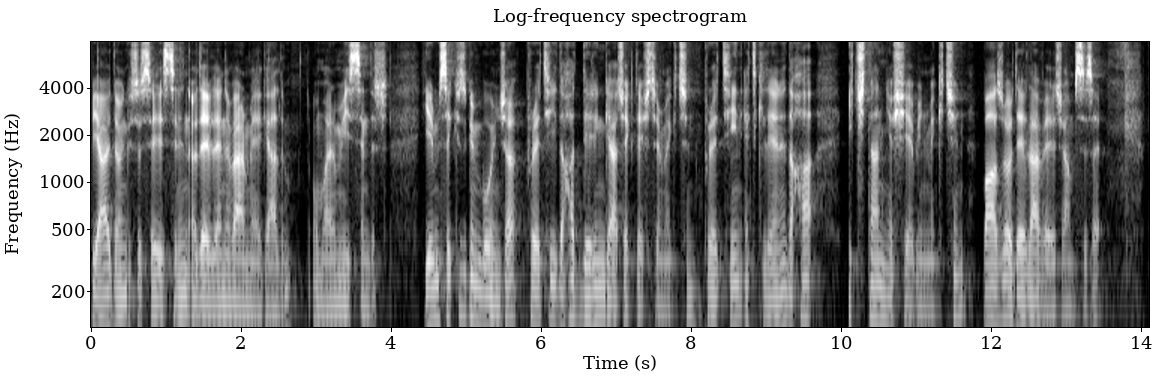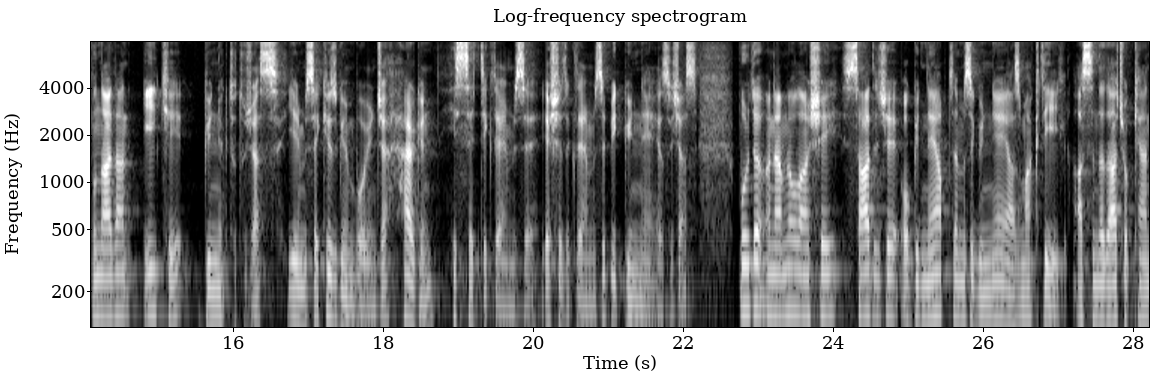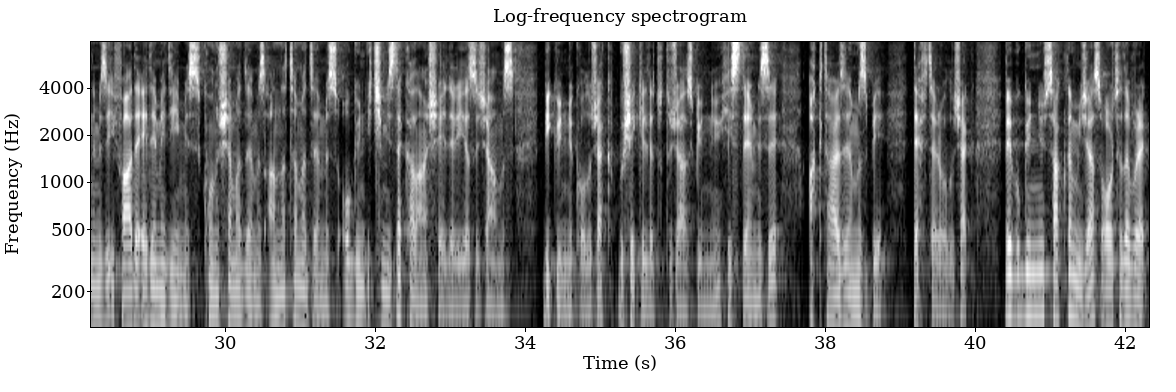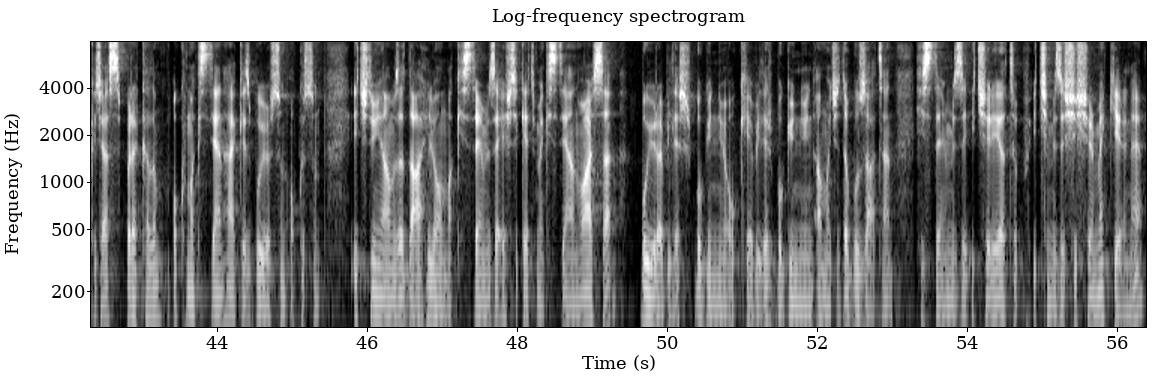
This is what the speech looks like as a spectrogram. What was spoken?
Bir ay döngüsü serisinin ödevlerini vermeye geldim. Umarım iyisindir. 28 gün boyunca pratiği daha derin gerçekleştirmek için, pratiğin etkilerini daha içten yaşayabilmek için bazı ödevler vereceğim size. Bunlardan ilki günlük tutacağız. 28 gün boyunca her gün hissettiklerimizi, yaşadıklarımızı bir günlüğe yazacağız. Burada önemli olan şey sadece o gün ne yaptığımızı günlüğe yazmak değil. Aslında daha çok kendimizi ifade edemediğimiz, konuşamadığımız, anlatamadığımız, o gün içimizde kalan şeyleri yazacağımız bir günlük olacak. Bu şekilde tutacağız günlüğü. Hislerimizi aktardığımız bir defter olacak. Ve bu günlüğü saklamayacağız, ortada bırakacağız. Bırakalım, okumak isteyen herkes buyursun, okusun. İç dünyamıza dahil olmak, hislerimize eşlik etmek isteyen varsa buyurabilir, bu günlüğü okuyabilir. Bu günlüğün amacı da bu zaten. Hislerimizi içeriye atıp içimizi şişirmek yerine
